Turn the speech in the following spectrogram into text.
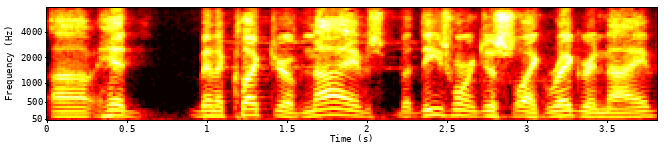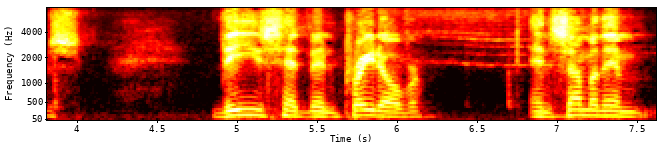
uh, had been a collector of knives, but these weren't just like regular knives. These had been prayed over, and some of them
